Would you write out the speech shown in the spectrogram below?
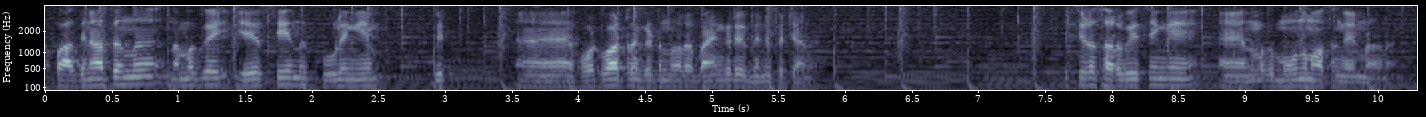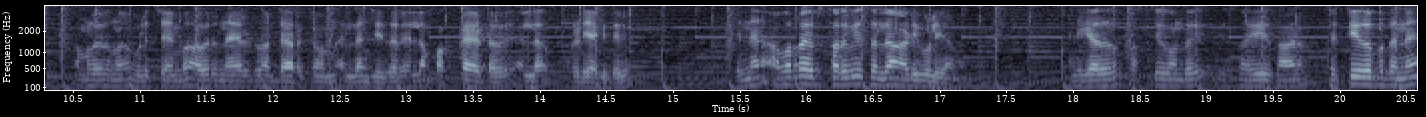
അപ്പോൾ അതിനകത്തുനിന്ന് നമുക്ക് എ സിന്ന് കൂളിങ്ങും വിത്ത് ഹോട്ട് വാട്ടറും കിട്ടുന്ന ഭയങ്കര ബെനിഫിറ്റാണ് എ സിയുടെ സർവീസിങ് നമുക്ക് മൂന്ന് മാസം കഴിയുമ്പോഴാണ്. നമ്മൾ വിളിച്ച് കഴിയുമ്പോൾ അവർ നേരിട്ട് ഡയറക്റ്റ് വന്ന് എല്ലാം ചെയ്തു തരും. എല്ലാം പക്കായിട്ട് അവർ എല്ലാം റെഡിയാക്കി തരും. പിന്നെ അവരുടെ ഒരു സർവീസ് എല്ലാം അടിപൊളിയാണ്. എനിക്കത് ഫസ്റ്റ് കൊണ്ട് ഈ സാധനം സെറ്റ് ചെയ്തപ്പോൾ തന്നെ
